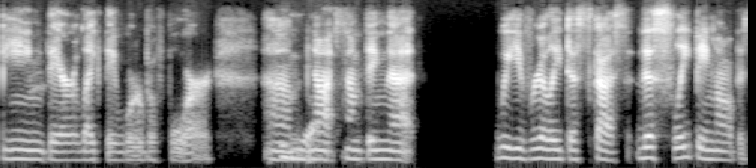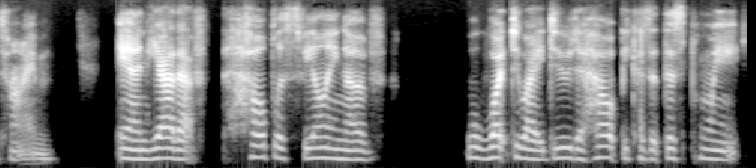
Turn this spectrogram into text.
being there like they were before, um, yeah. not something that we've really discuss. The sleeping all the time, and yeah, that helpless feeling of, well, what do I do to help? Because at this point,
